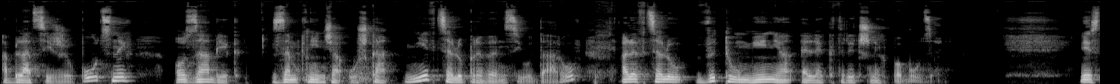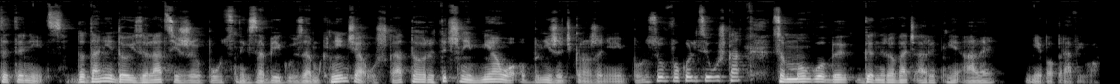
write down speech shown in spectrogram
ablacji żył płucnych o zabieg zamknięcia łóżka nie w celu prewencji udarów, ale w celu wytłumienia elektrycznych pobudzeń. Niestety nic. Dodanie do izolacji żył płucnych zabiegu zamknięcia łóżka teoretycznie miało obniżyć krążenie impulsów w okolicy łóżka, co mogłoby generować arytmię, ale nie poprawiło.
